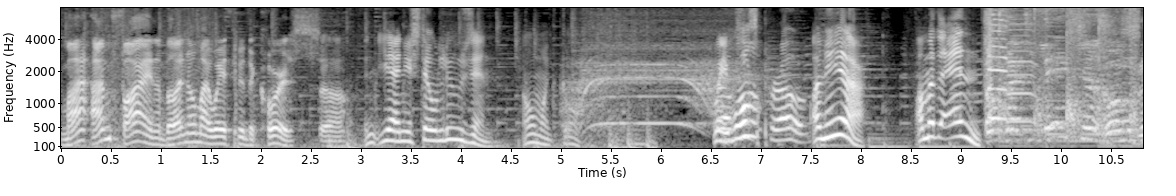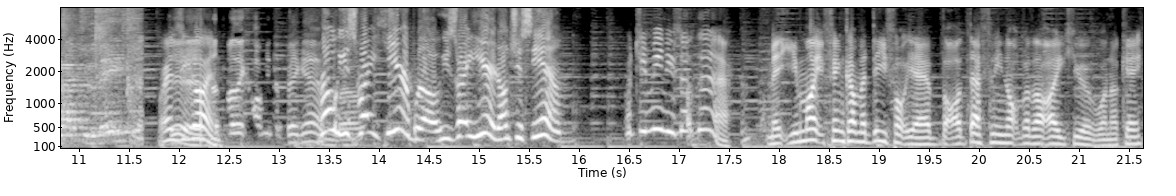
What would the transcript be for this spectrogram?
My, I'm fine, but I know my way through the course. So And, yeah, and you're still losing. Oh my god. Wait, Bro, He's what? pro. I'm here. I'm at the end. Congratulations! Congratulations! Where's he going? That's why they call me the Big M. Bro, he's right here, bro. He's right here. Don't you see him? What do you mean he's up there? Mate, you might think I'm a default, yeah, but I've definitely not got the IQ of one, okay?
